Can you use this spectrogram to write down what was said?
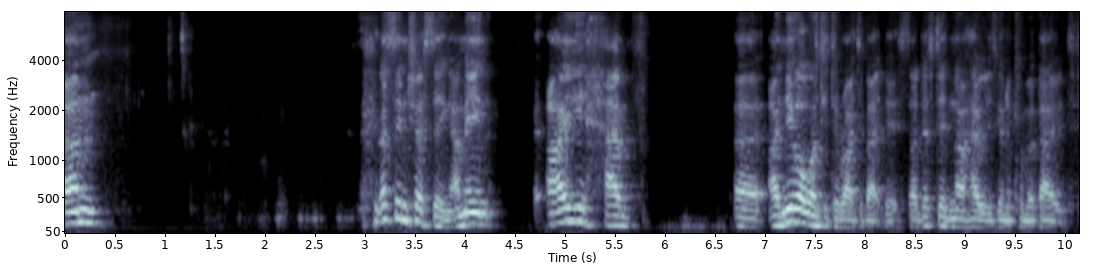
Um, that's interesting. I mean, I have uh, I knew I wanted to write about this. I just didn't know how it was going to come about.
